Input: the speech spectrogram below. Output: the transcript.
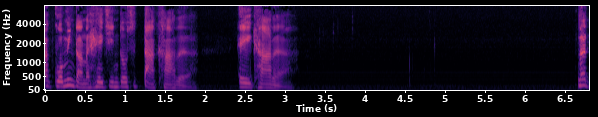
啊，国民党的黑金都是大咖的 A 咖的啊。那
